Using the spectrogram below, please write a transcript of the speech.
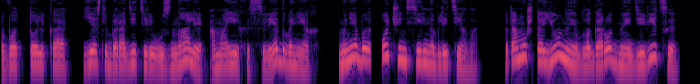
Вот только если бы родители узнали о моих исследованиях, мне бы очень сильно влетело, потому что юные благородные девицы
